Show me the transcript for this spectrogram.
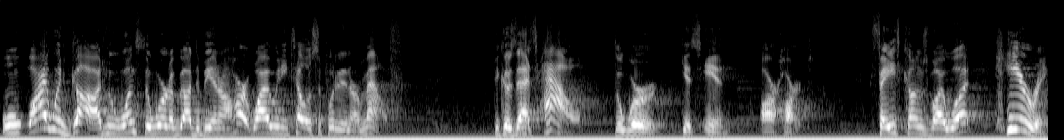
Well, why would God, who wants the word of God to be in our heart, why would he tell us to put it in our mouth? Because that's how the word gets in our heart. Faith comes by what? Hearing.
